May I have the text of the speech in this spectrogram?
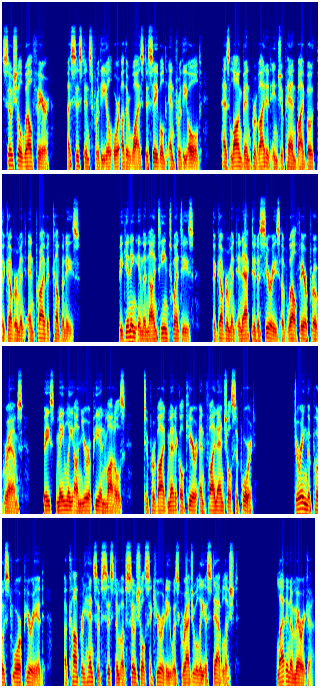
Social welfare, assistance for the ill or otherwise disabled and for the old, has long been provided in Japan by both the government and private companies. Beginning in the 1920s, the government enacted a series of welfare programs, based mainly on European models, to provide medical care and financial support. During the post-war period, a comprehensive system of social security was gradually established. Latin America.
